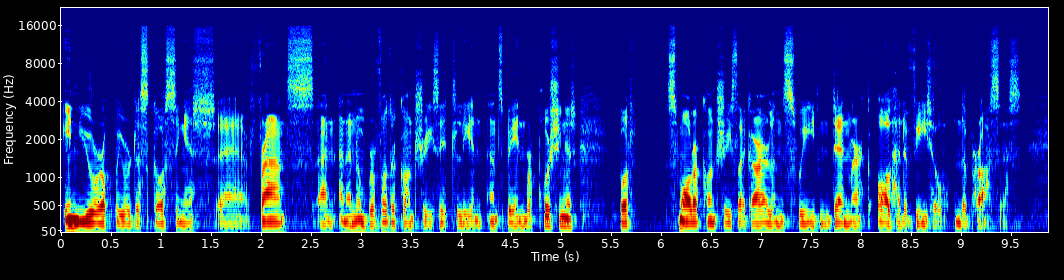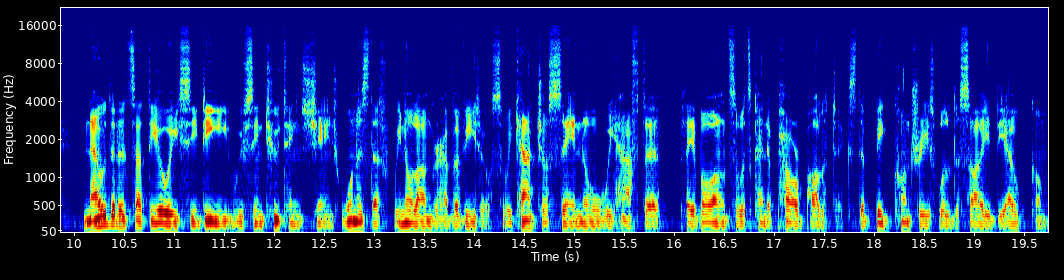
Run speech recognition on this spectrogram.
in Europe we were discussing it. Uh, France and, and a number of other countries, Italy and, and Spain, were pushing it, but smaller countries like Ireland, Sweden, Denmark all had a veto in the process. Now that it's at the OECD, we've seen two things change. One is that we no longer have a veto, so we can't just say no. We have to play ball, and so it's kind of power politics. The big countries will decide the outcome.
